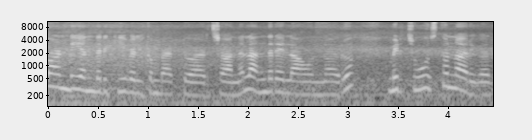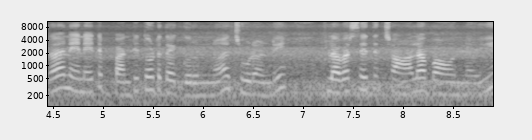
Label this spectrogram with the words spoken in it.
అండి అందరికీ welcome back to our channel. అందరు ఎలా ఉన్నారు? మీరు చూస్తున్నారు కదా నేనైతే బంతి తోట దగ్గర ఉన్నా చూడండి. ఫ్లవర్స్ అయితే చాలా బాగున్నాయి.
